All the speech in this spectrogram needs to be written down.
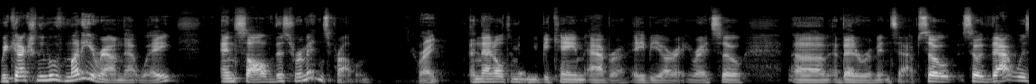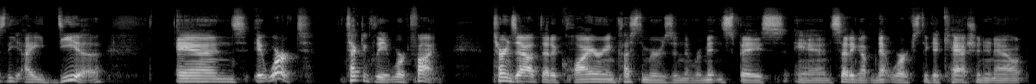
we could actually move money around that way and solve this remittance problem. Right. And that ultimately became Abra, ABRA, right? So um, a better remittance app. So so that was the idea, and it worked. Technically, it worked fine. Turns out that acquiring customers in the remittance space and setting up networks to get cash in and out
